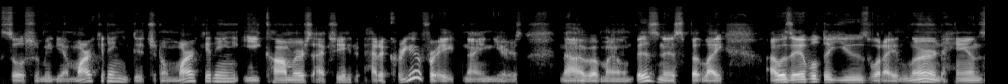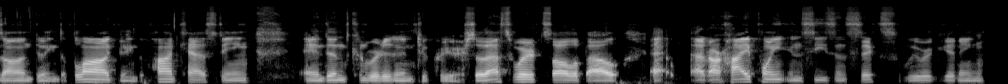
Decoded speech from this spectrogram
social media marketing, digital marketing, e commerce. Actually, had a career for eight, nine years. Now I've got my own business, but like I was able to use what I learned hands on doing the blog, doing the podcasting, and then converted it into career. So that's where it's all about. At, at our high point in season six, we were getting,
